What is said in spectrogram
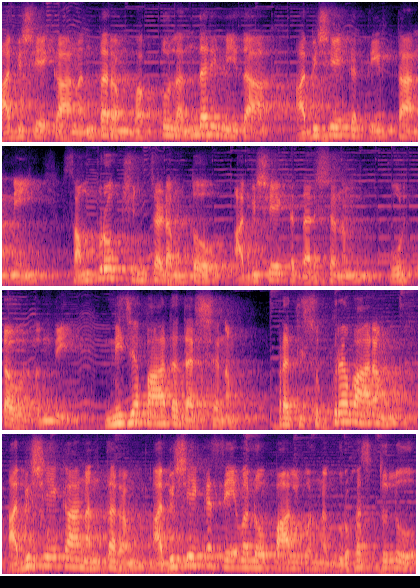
అభిషేకానంతరం భక్తులందరి మీద అభిషేక తీర్థాన్ని సంప్రోక్షించడంతో అభిషేక దర్శనం పూర్తవుతుంది. నిజపాద దర్శనం. ప్రతి శుక్రవారం అభిషేకానంతరం అభిషేక సేవలో పాల్గొన్న గృహస్థులు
